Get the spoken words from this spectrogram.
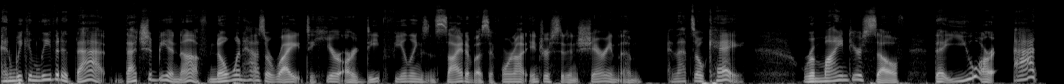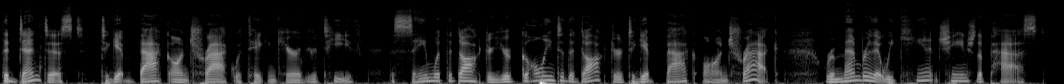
And we can leave it at that. That should be enough. No one has a right to hear our deep feelings inside of us if we're not interested in sharing them, and that's okay. Remind yourself that you are at the dentist to get back on track with taking care of your teeth. The same with the doctor. You're going to the doctor to get back on track. Remember that we can't change the past,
